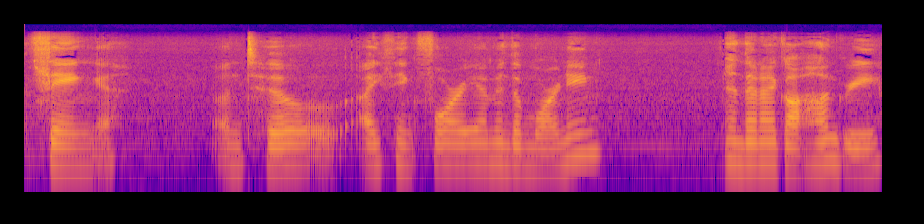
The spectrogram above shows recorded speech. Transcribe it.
thing until I think 4 a.m. in the morning, and then I got hungry.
